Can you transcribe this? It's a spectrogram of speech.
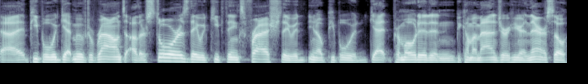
uh, people would get moved around to other stores. They would keep things fresh. They would, you know, people would get promoted and become a manager here and there. So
